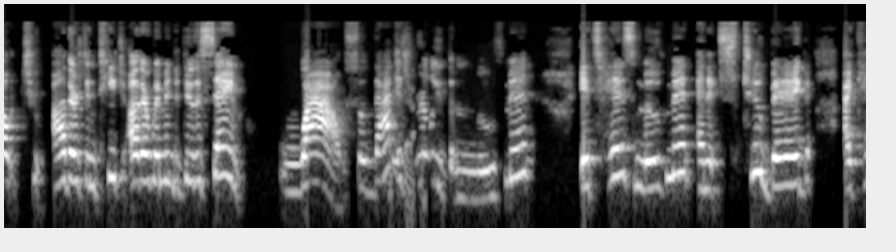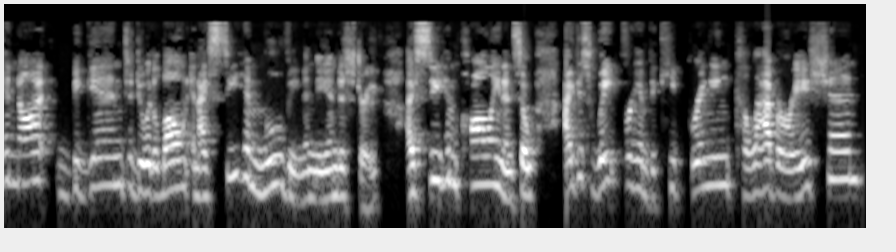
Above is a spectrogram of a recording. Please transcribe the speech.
yeah. out to others and teach other women to do the same. Wow. So that is really the movement it's his movement and it's too big. I cannot begin to do it alone. And I see him moving in the industry. I see him calling. And so I just wait for him to keep bringing collaboration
